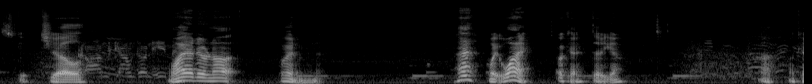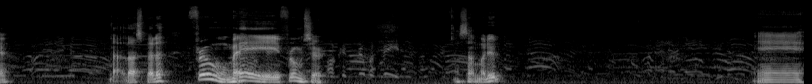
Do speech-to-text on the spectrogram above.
skip gel. Why are there not... Wait a minute. Huh? Wait, why? Okay, there you go. Oh, okay. That, that's better. Froome, hey, Froome, sir. What's up, my dude? Eh.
